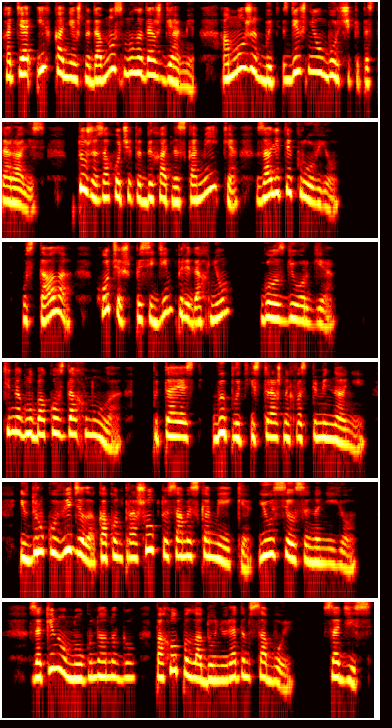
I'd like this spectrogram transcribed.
хотя их, конечно, давно смыло дождями, а может быть, здешние уборщики постарались. Кто же захочет отдыхать на скамейке, залитой кровью? «Устала? Хочешь, посидим, передохнем?» — голос Георгия. Тина глубоко вздохнула, пытаясь выплыть из страшных воспоминаний, и вдруг увидела, как он прошел к той самой скамейке и уселся на нее. Закинул ногу на ногу, похлопал ладонью рядом с собой. «Садись».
